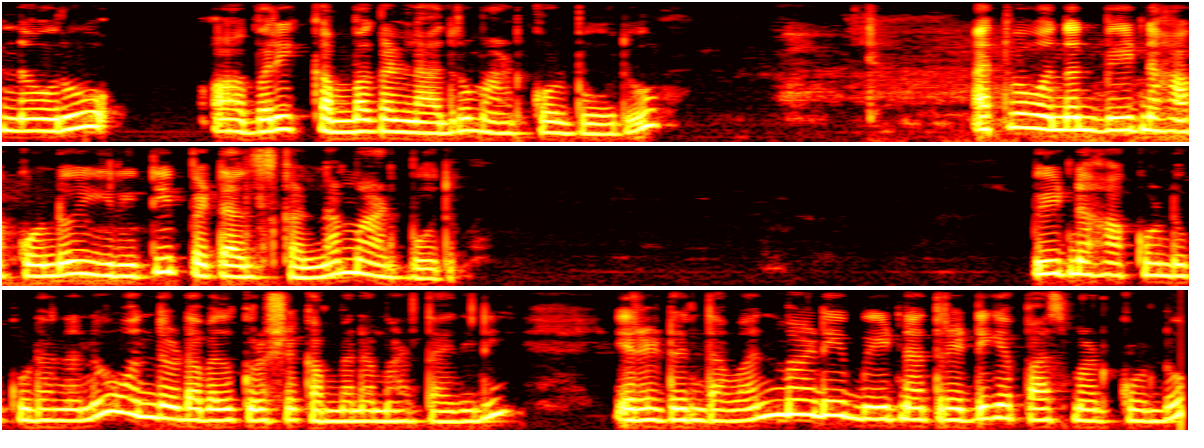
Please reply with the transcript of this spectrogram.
ಅನ್ನೋರು ಬರೀ ಕಂಬಗಳನ್ನಾದರೂ ಮಾಡ್ಕೊಳ್ಬೋದು. ಅಥವಾ ಒಂದೊಂದು ಬೀಡನ್ನ ಹಾಕ್ಕೊಂಡು ಈ ರೀತಿ ಪೆಟಲ್ಸ್ಗಳನ್ನ ಮಾಡ್ಬೋದು. ಬೀಡನ್ನ ಹಾಕ್ಕೊಂಡು ಕೂಡ ನಾನು ಒಂದು ಡಬಲ್ ಕ್ರೋಶ ಕಂಬನ ಮಾಡ್ತಾಯಿದ್ದೀನಿ ಎರಡರಿಂದ ಒಂದು ಮಾಡಿ ಬೀಡನ್ನ ಥ್ರೆಡ್ಡಿಗೆ ಪಾಸ್ ಮಾಡಿಕೊಂಡು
